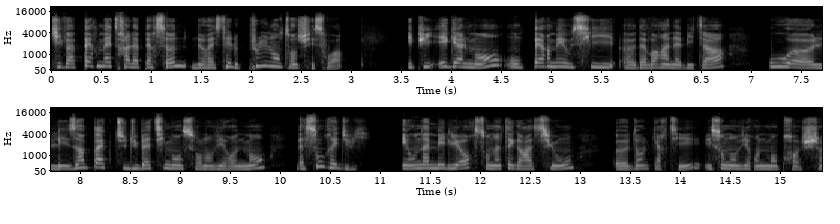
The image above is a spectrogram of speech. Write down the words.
qui va permettre à la personne de rester le plus longtemps chez soi, et puis également, on permet aussi euh, d'avoir un habitat où euh, les impacts du bâtiment sur l'environnement bah, sont réduits et on améliore son intégration euh, dans le quartier et son environnement proche.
